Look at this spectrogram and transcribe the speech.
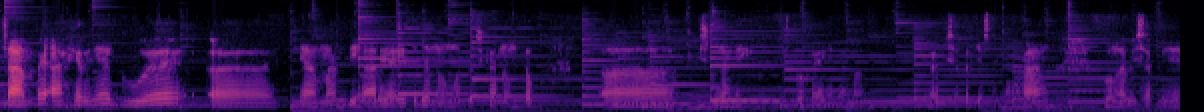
Sampai akhirnya gue uh, nyaman di area itu dan memutuskan untuk uh, Bismillah nih gue kayaknya memang nggak bisa kerja sama orang gue nggak bisa punya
